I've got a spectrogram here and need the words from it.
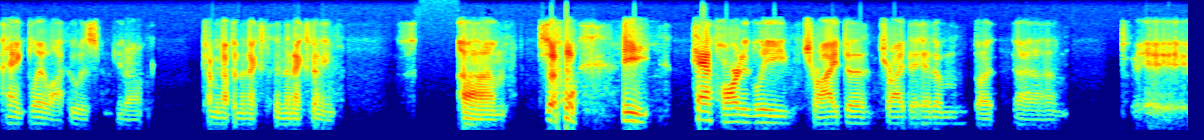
Hank Blalock, who is, you know, coming up in the next in the next inning." Um, so he half-heartedly tried to tried to hit him, but um, it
